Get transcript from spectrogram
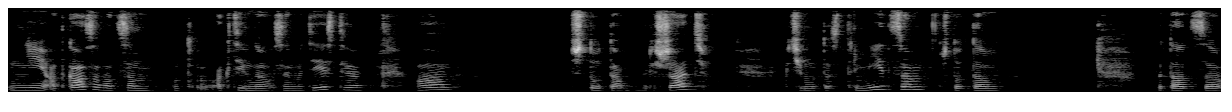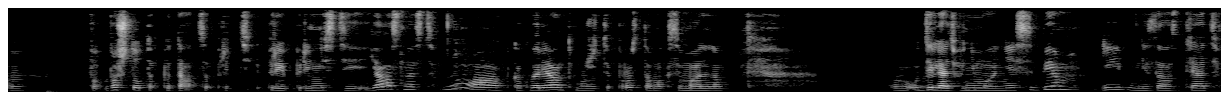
не отказываться от активного взаимодействия, а что-то решать, к чему-то стремиться, что-то пытаться во что-то пытаться прийти, при, принести ясность. Ну, а как вариант можете просто максимально э, уделять внимание себе и не заострять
